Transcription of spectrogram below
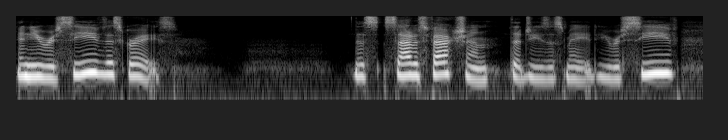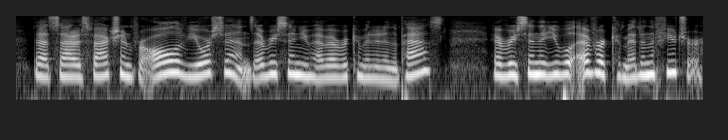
and you receive this grace, this satisfaction that Jesus made, you receive that satisfaction for all of your sins, every sin you have ever committed in the past, every sin that you will ever commit in the future.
